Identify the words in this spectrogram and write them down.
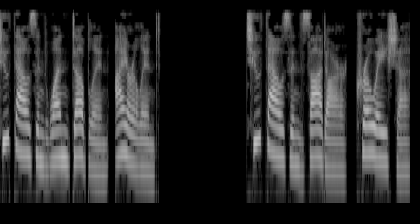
2001 Dublin, Ireland. 2000 Zadar, Croatia.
